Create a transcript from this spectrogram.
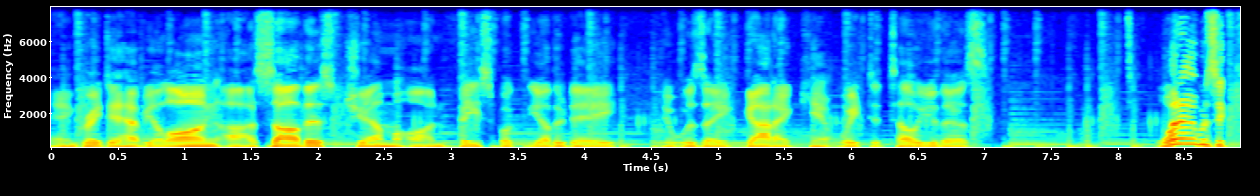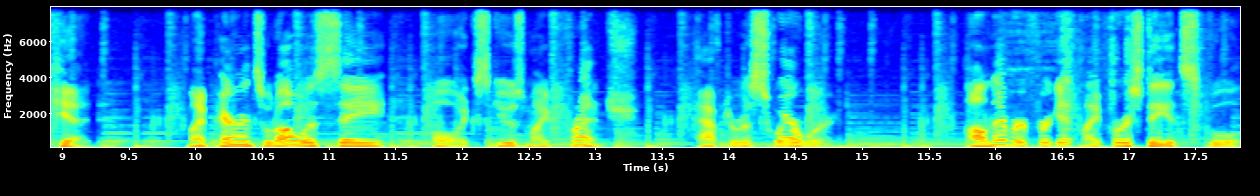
And great to have you along. Uh, saw this gem on Facebook the other day. It was a God, I can't wait to tell you this. When I was a kid, my parents would always say, Oh, excuse my French, after a swear word. I'll never forget my first day at school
